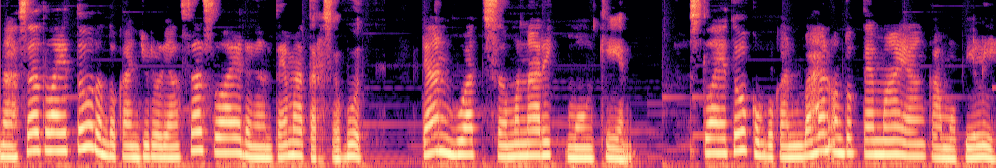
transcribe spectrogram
Nah, setelah itu tentukan judul yang sesuai dengan tema tersebut dan buat semenarik mungkin. Setelah itu kumpulkan bahan untuk tema yang kamu pilih.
